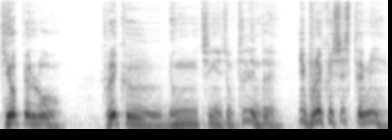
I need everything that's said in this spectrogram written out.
기업별로 브레이크 명칭이 좀 틀린데 이 브레이크 시스템이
